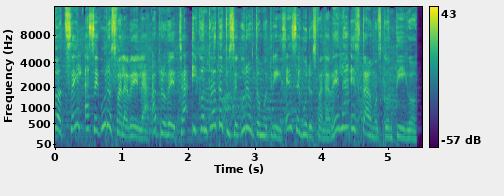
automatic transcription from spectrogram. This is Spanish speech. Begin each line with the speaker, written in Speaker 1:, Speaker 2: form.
Speaker 1: Hot Sale a Seguros Falabella. Aprovecha y contrata tu seguro automotriz. En Seguros Falabella estamos contigo.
